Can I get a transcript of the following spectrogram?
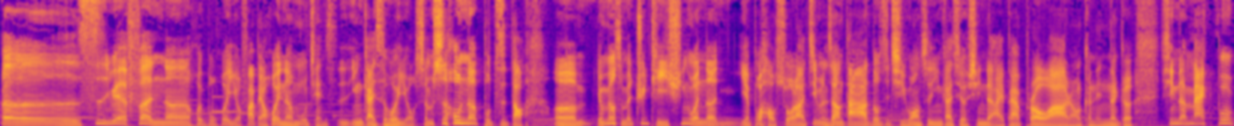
呃，四月份呢，会不会有发表会呢？目前是应该是会有，什么时候呢？不知道。呃，有没有什么具体新闻呢？也不好说啦。基本上大家都是期望是应该是有新的 iPad Pro 啊，然后可能那个新的 MacBook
